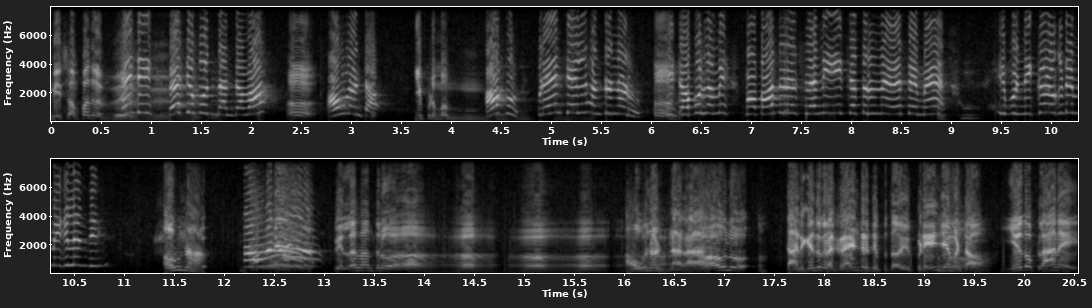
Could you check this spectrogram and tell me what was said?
మీ సంపాదన వే- తగ్గిపోతుందంటావా ఆ, అవునంట. ఇప్పుడు మా ఆగు ఇప్పుడేం చేయాలి అంటున్నాడు. ఆ. ఈ డబ్బులు నమ్మి మా పాత రేట్లన్నీ ఈ చెత్తలోనే వేసేమే. ఇప్పుడు నిక్కర్ ఒకటే మిగిలింది. అవునా? అవును. పిల్లలందరూ ఆ, ఆ, ఆ, ఆ. అవునంటున్నారా? అవును. దానికి ఎందుకు గ్రైండర్ తిప్పుతావు? ఇప్పుడు ఏం చేయమంటావు ఏదో ప్లాన్. అయ్యి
